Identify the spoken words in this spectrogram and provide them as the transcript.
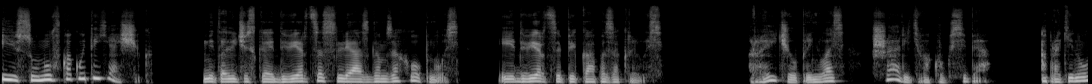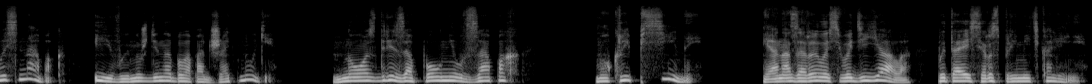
и сунул в какой-то ящик. Металлическая дверца с лязгом захлопнулась, и дверца пикапа закрылась. Рэйчел принялась шарить вокруг себя, опрокинулась на бок и вынуждена была поджать ноги. Ноздри заполнил запах мокрой псины, и она зарылась в одеяло, пытаясь распрямить колени.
